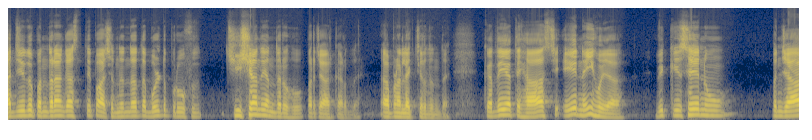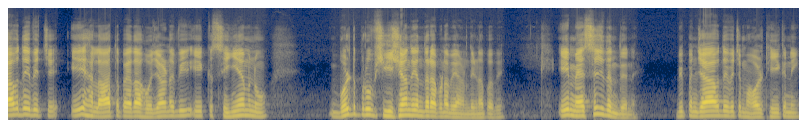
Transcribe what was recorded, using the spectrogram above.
ਅੱਜ ਜਦੋਂ 15 ਅਗਸਤ ਤੇ ਭਾਸ਼ਣ ਦਿੰਦਾ ਤਾਂ ਬੁਲਟ ਪ੍ਰੂਫ ਸ਼ੀਸ਼ਿਆਂ ਦੇ ਅੰਦਰ ਉਹ ਪ੍ਰਚਾਰ ਕਰਦਾ, ਆਪਣਾ ਲੈਕਚਰ ਦਿੰਦਾ। ਕਦੇ ਇਤਿਹਾਸ 'ਚ ਇਹ ਨਹੀਂ ਹੋਇਆ ਵੀ ਕਿਸੇ ਨੂੰ ਪੰਜਾਬ ਦੇ ਵਿੱਚ ਇਹ ਹਾਲਾਤ ਪੈਦਾ ਹੋ ਜਾਣ ਵੀ ਇੱਕ ਸੀਐਮ ਨੂੰ ਬੁਲਟ ਪ੍ਰੂਫ ਸ਼ੀਸ਼ਿਆਂ ਦੇ ਅੰਦਰ ਆਪਣਾ ਬਿਆਨ ਦੇਣਾ ਪਵੇ। ਇਹ ਮੈਸੇਜ ਦਿੰਦੇ ਨੇ ਵੀ ਪੰਜਾਬ ਦੇ ਵਿੱਚ ਮਾਹੌਲ ਠੀਕ ਨਹੀਂ।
